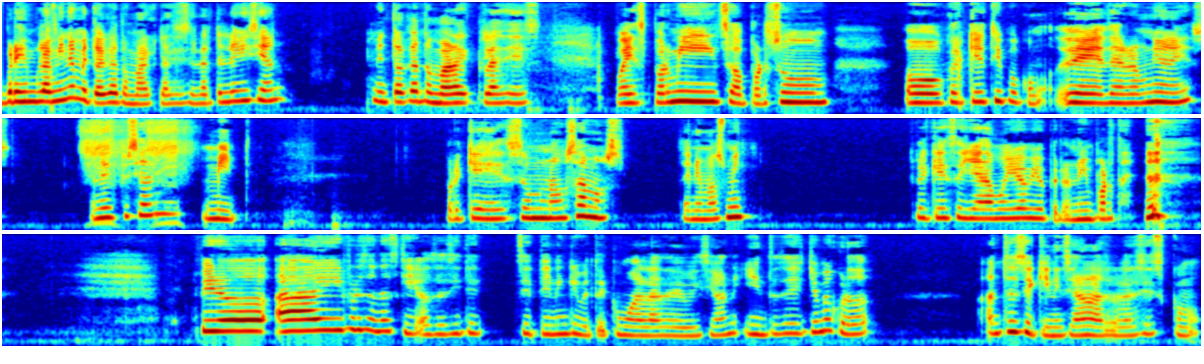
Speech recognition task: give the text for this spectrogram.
Por ejemplo, a mí no me toca tomar clases en la televisión, me toca tomar clases pues por Meet o por Zoom o cualquier tipo como de, de reuniones, en especial Meet. porque Zoom no usamos, tenemos Meet. Creo que eso ya era muy obvio, pero no importa. pero hay personas que, o sea, sí se tienen que meter como a la televisión. Y entonces yo me acuerdo, antes de que iniciaran las clases, como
